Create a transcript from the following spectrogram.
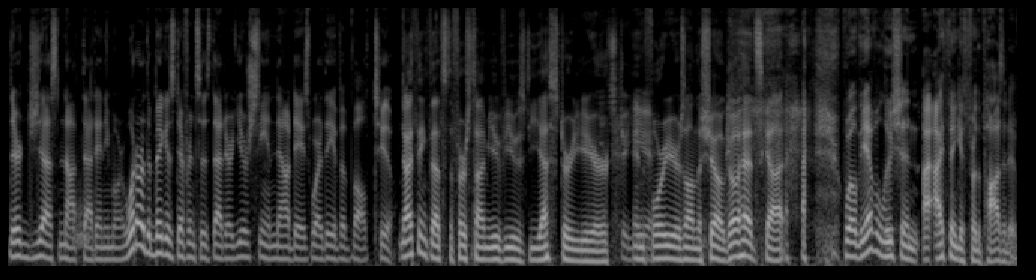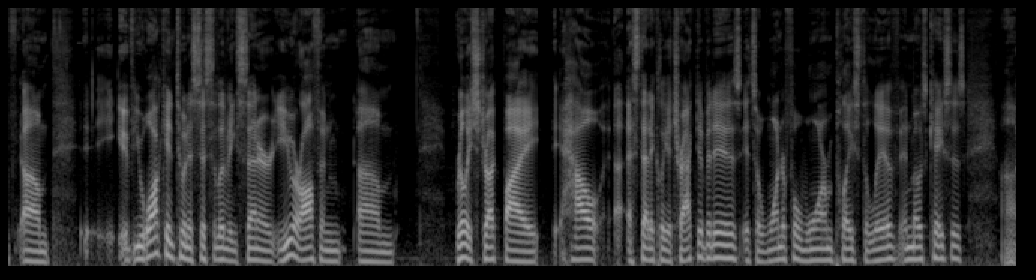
They're just not that anymore. What are the biggest differences that are you're seeing nowadays where they've evolved to? I think that's the first time you've used yesteryear, in four years on the show. Go ahead, Scott. Well, the evolution, I, I think, is for the positive. Um, if you walk into an assisted living center, you are often um, really struck by how uh, aesthetically attractive it is. It's a wonderful, warm place to live in most cases. Uh,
